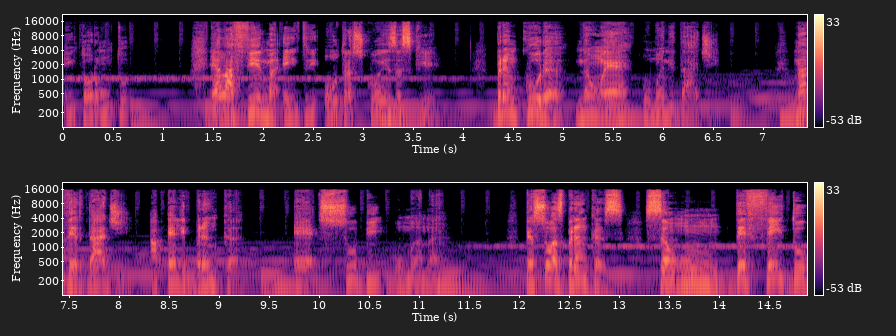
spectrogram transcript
em Toronto, ela afirma, entre outras coisas, que brancura não é humanidade. Na verdade, a pele branca é subhumana. Pessoas brancas são um defeito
